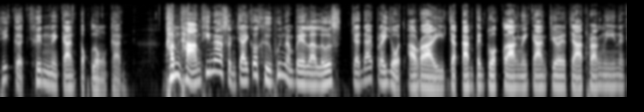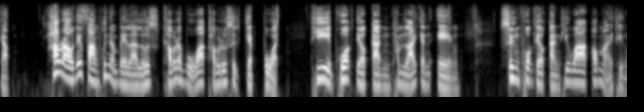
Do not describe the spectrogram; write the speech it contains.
ที่เกิดขึ้นในการตกลงกันคำถามที่น่าสนใจก็คือผู้นำเบลารุสจะได้ประโยชน์อะไร จากการเป็นตัวกลางในการเจรจาครั้งนี้นะครับ ถ้าเราได้ฟังผู้นำเบลารุสเขาระบุว่าเขารู้สึกเจ็บปวดที่พวกเดียวกันทำร้ายกันเอง ซึ่งพวกเดียวกันที่ว่าก็หมายถึง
